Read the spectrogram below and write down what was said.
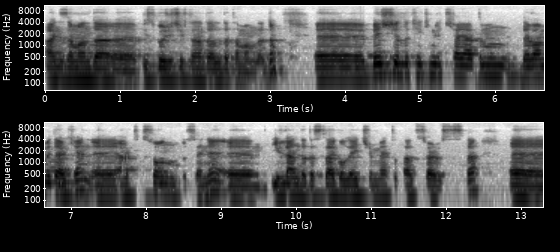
Aynı zamanda e, psikoloji çift anadalı da tamamladım. 5 yıllık hekimlik hayatımın devam ederken e, artık son sene e, İrlanda'da Sligo Leitrim Mental Health Services'ta e,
